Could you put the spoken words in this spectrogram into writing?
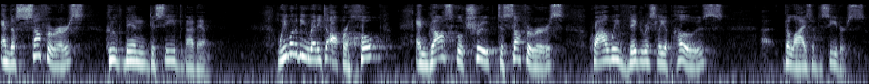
and the sufferers who've been deceived by them. We want to be ready to offer hope and gospel truth to sufferers while we vigorously oppose uh, the lies of deceivers.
